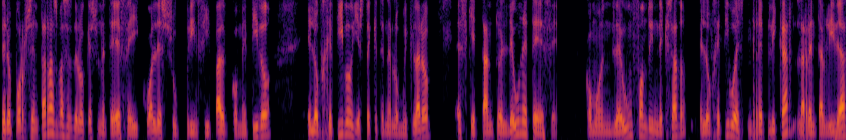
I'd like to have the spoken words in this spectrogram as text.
Pero por sentar las bases de lo que es un ETF y cuál es su principal cometido, el objetivo, y esto hay que tenerlo muy claro, es que tanto el de un ETF como en de un fondo indexado, el objetivo es replicar la rentabilidad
